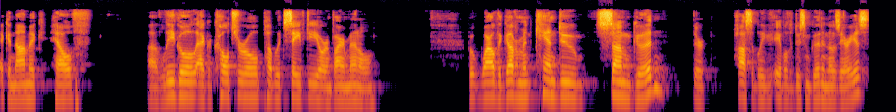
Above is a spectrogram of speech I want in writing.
economic, health, uh, legal, agricultural, public safety, or environmental. But while the government can do some good, they're possibly able to do some good in those areas.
